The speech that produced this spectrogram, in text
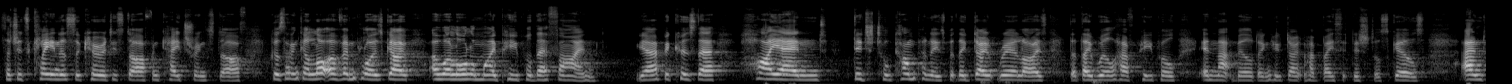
such as cleaners, security staff and catering staff, because I think a lot of employers go, oh, well, all of my people, they're fine. Yeah, because they're high-end digital companies, but they don't realise that they will have people in that building who don't have basic digital skills. And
